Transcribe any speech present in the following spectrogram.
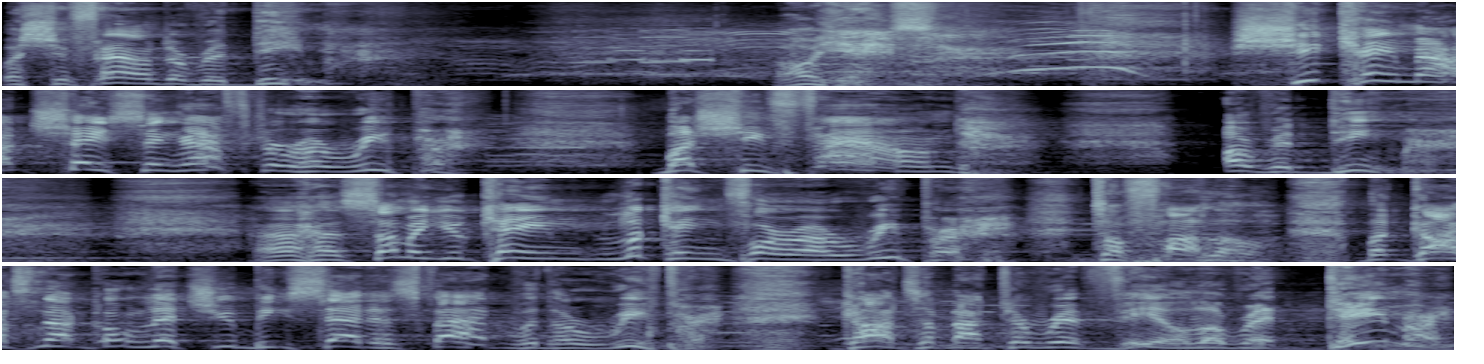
but she found a redeemer. Oh, yes. She came out chasing after a reaper, but she found a redeemer. Uh, some of you came looking for a reaper to follow, but God's not going to let you be satisfied with a reaper. God's about to reveal a redeemer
